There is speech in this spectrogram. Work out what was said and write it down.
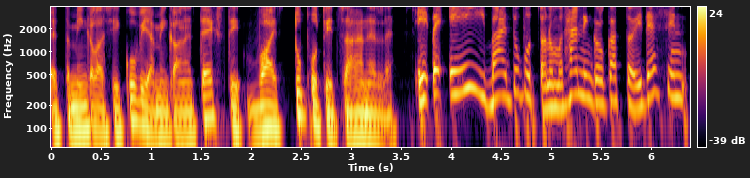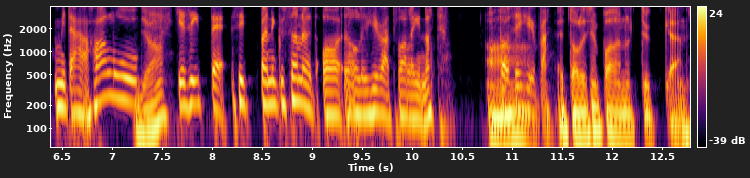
että minkälaisia kuvia, minkälainen teksti, vai tuputit sä hänelle? Ei, ei, mä en tuputtanut, mutta hän niin katsoi itse siinä, mitä hän haluaa. Joo. Ja sitten sit mä niin sanoin, että oli hyvät valinnat. Aa, Tosi hyvä. Että olisin painanut tykkään.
